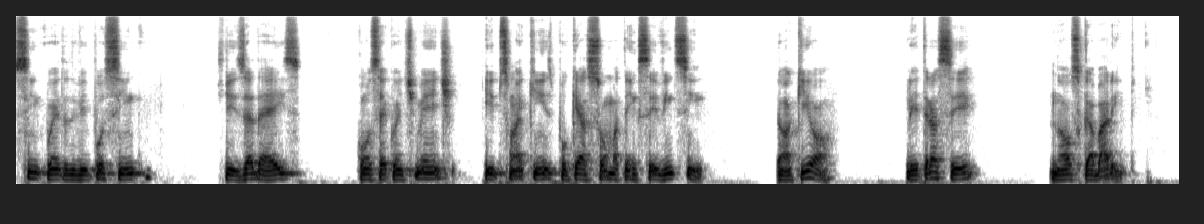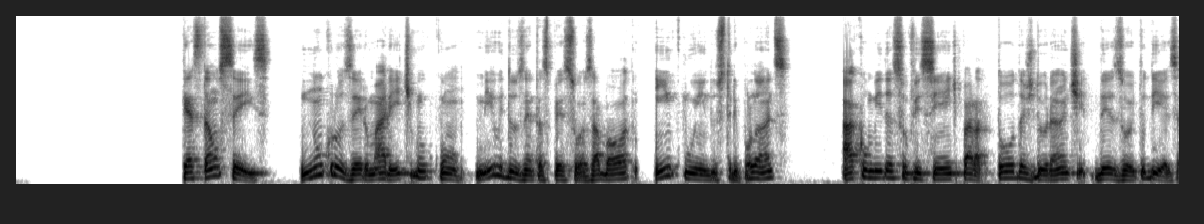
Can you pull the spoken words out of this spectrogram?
50 dividido por 5, x é 10. Consequentemente, y é 15, porque a soma tem que ser 25. Então, aqui, ó, letra C, nosso gabarito. Questão 6. Num cruzeiro marítimo com 1.200 pessoas a bordo, incluindo os tripulantes, Há comida suficiente para todas durante 18 dias.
